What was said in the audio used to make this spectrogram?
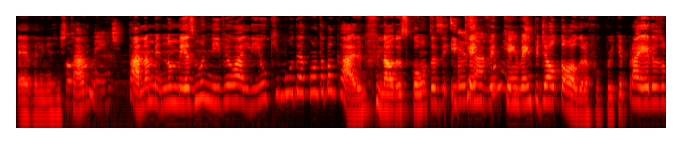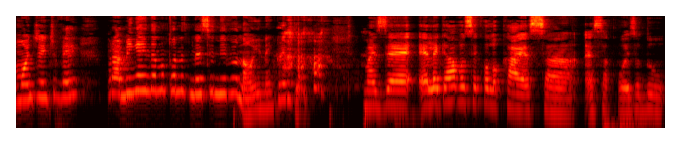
é, Evelyn, a gente tá Totalmente. tá, tá na, no mesmo nível ali, o que muda é a conta bancária, no final das contas, e quem, vem, quem vem pedir autógrafo, porque para eles um monte de gente vem. Para mim ainda não tô nesse nível não, e nem pretendo. Mas é, é legal você colocar essa, essa coisa do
